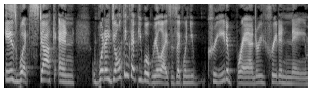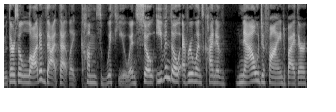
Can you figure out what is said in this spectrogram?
is what stuck. And what I don't think that people realize is like when you create a brand or you create a name, there's a lot of that that like comes with you. And so even though everyone's kind of now defined by their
